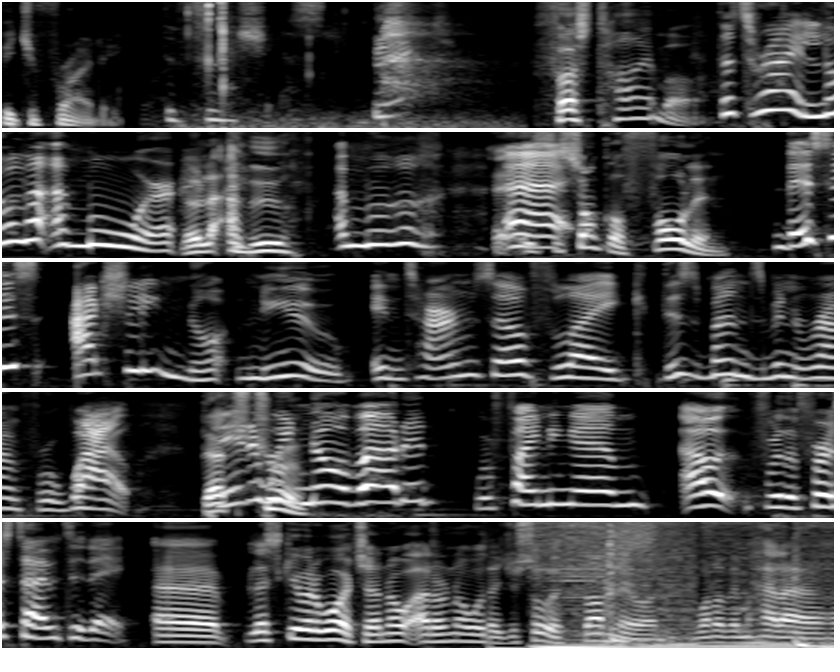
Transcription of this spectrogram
Feature Friday. The freshest. First timer. That's right, Lola Amour. Lola Amour. Amour. It's Uh, a song called Fallen. this is actually not new in terms of like this band's been around for a while. That's Didn't true. we know about it? We're finding them out for the first time today. Uh, let's give it a watch. I know. I don't know what. I just saw the thumbnail. and One of them had a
